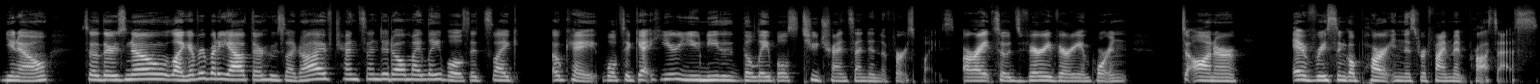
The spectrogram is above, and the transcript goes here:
you know? So there's no like everybody out there who's like, I've transcended all my labels. It's like, okay, well, to get here, you needed the labels to transcend in the first place. All right. So it's very, very important to honor every single part in this refinement process.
